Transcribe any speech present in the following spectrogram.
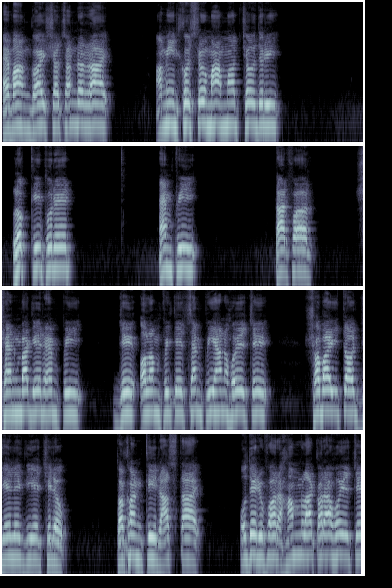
এবং গয়েশ্বরচন্দ্র রায়, আমির খসরু মাহমদ চৌধুরী, লক্ষ্মীপুরের এমপি, তারপর সেনবাগের এমপি, যে অলিম্পিকে চ্যাম্পিয়ন হয়েছে, সবাই তো জেলে গিয়েছিল। তখন কি রাস্তায় ওদের উপর হামলা করা হয়েছে?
